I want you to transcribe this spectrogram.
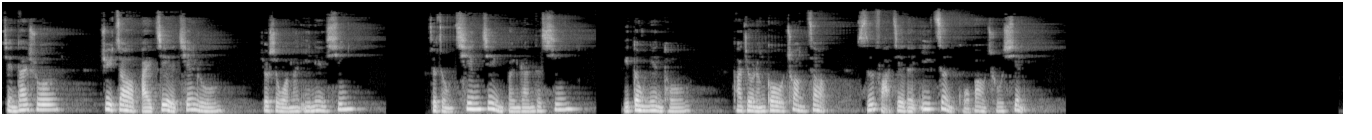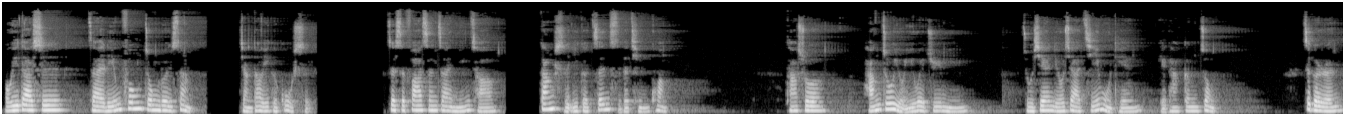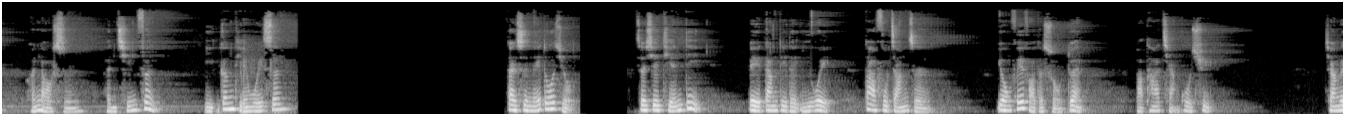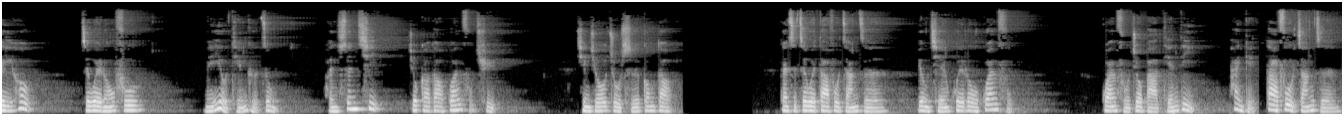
简单说，具照百界千如，就是我们一念心，这种清净本然的心，一动念头，它就能够创造十法界的一正果报出现。蕅益大师在《灵峰中论》上讲到一个故事，这是发生在明朝当时一个真实的情况。他说，杭州有一位居民，祖先留下几亩田给他耕种。这个人很老实，很勤奋，以耕田为生。但是没多久，这些田地被当地的一位大富长者用非法的手段把它抢过去。抢了以后，这位农夫没有田可种，很生气，就告到官府去，请求主持公道。但是这位大富长者用钱贿赂官府，官府就把田地。判给大富长者，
